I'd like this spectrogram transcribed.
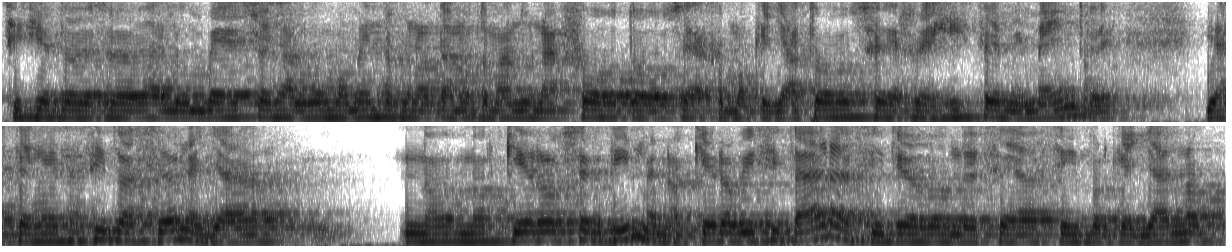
si siento eso de darle un beso en algún momento que no estamos tomando una foto, o sea, como que ya todo se registre en mi mente. Y hasta en esas situaciones ya no, no quiero sentirme, no quiero visitar a sitios donde sea así, porque ya no,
